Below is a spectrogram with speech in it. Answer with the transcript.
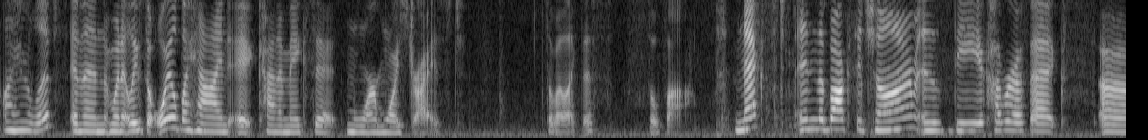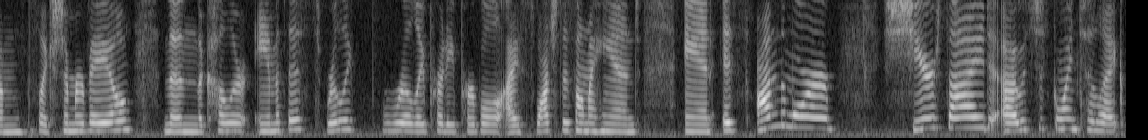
on your lips. And then when it leaves the oil behind, it kind of makes it more moisturized. So I like this so far. Next in the BoxyCharm is the Cover FX, um, it's like Shimmer Veil. And then the color Amethyst, really, really pretty purple. I swatched this on my hand and it's on the more sheer side. I was just going to like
